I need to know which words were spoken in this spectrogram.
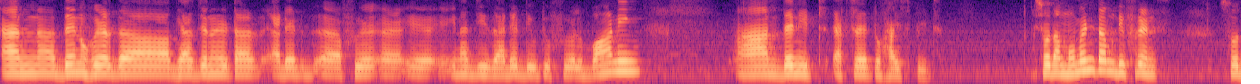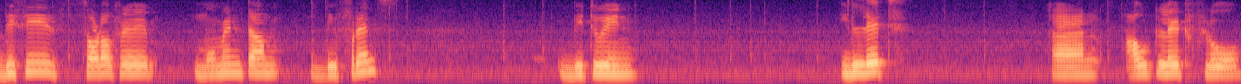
and uh, then where the gas generator added uh, fuel uh, energy is added due to fuel burning and then it accelerates to high speed. So, the momentum difference. So, this is sort of a momentum difference between inlet and outlet flow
